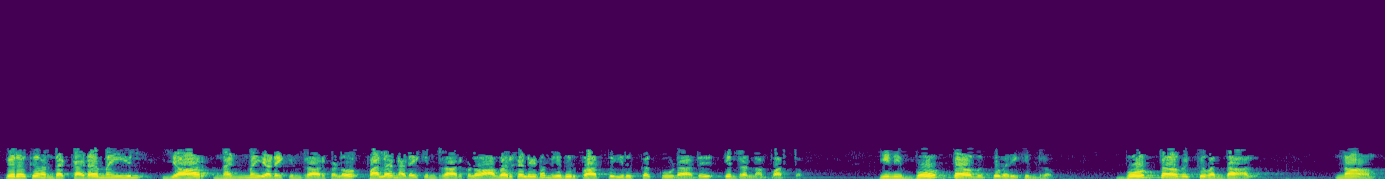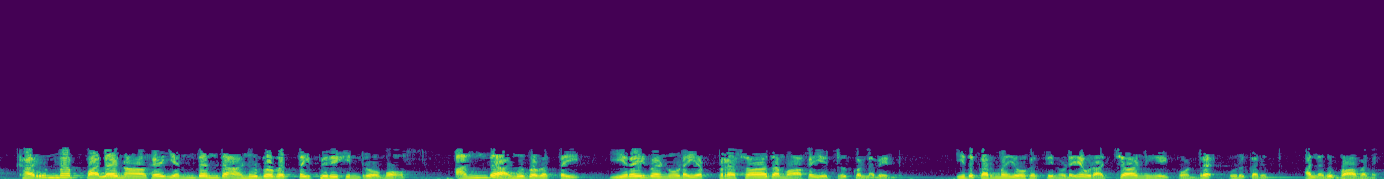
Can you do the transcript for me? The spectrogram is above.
பிறகு அந்த கடமையில் யார் நன்மை அடைகின்றார்களோ பலன் அடைகின்றார்களோ அவர்களிடம் எதிர்பார்ப்பு இருக்கக்கூடாது என்றெல்லாம் பார்த்தோம். இனி போக்தாவுக்கு வருகின்றோம். போக்தாவுக்கு வந்தால் நாம் கர்ம பலனாக எந்தெந்த அனுபவத்தை பெறுகின்றோமோ அந்த அனுபவத்தை இறைவனுடைய பிரசாதமாக ஏற்றுக்கொள்ள வேண்டும். இது கர்மயோகத்தினுடைய ஒரு அச்சாணியை போன்ற ஒரு கருத்து அல்லது பாவனை.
